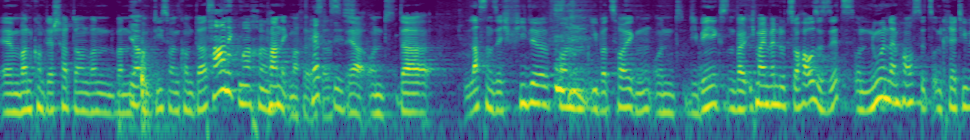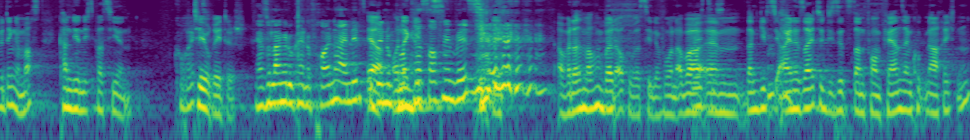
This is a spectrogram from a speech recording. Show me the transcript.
Ähm, wann kommt der Shutdown, wann, wann Ja. kommt dies, wann kommt das? Panikmache. Panikmache ist Heftig. das. Ja, und da lassen sich viele von überzeugen und die wenigsten, weil ich meine, wenn du zu Hause sitzt und nur in deinem Haus sitzt und kreative Dinge machst, kann dir nichts passieren. Korrekt. Theoretisch. Ja, solange du keine Freunde einlädst, mit Ja, denen du dann Podcast aufnehmen willst. Aber das machen wir bald auch übers Telefon. Aber ähm, dann gibt es die eine Seite, die sitzt dann vorm Fernseher und guckt Nachrichten.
